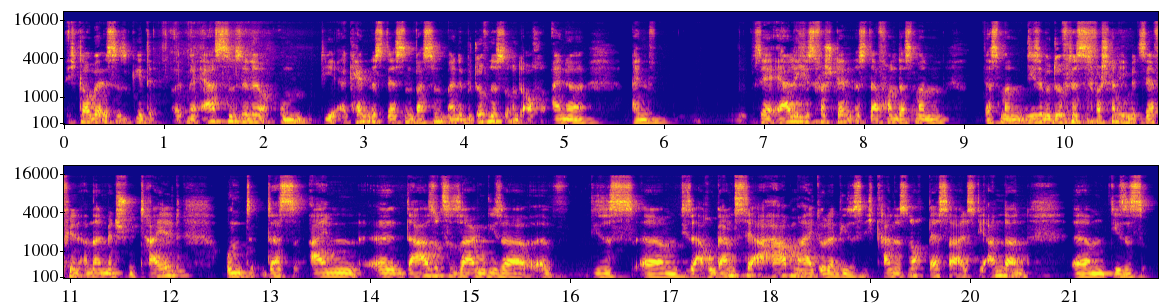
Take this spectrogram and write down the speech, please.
ich glaube, es geht im ersten Sinne um die Erkenntnis dessen, was sind meine Bedürfnisse und auch eine, ein sehr ehrliches Verständnis davon, dass man, dass man diese Bedürfnisse wahrscheinlich mit sehr vielen anderen Menschen teilt und dass ein äh, da sozusagen dieser äh, dieses, ähm, diese Arroganz der Erhabenheit oder dieses Ich kann es noch besser als die anderen, ähm, dieses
